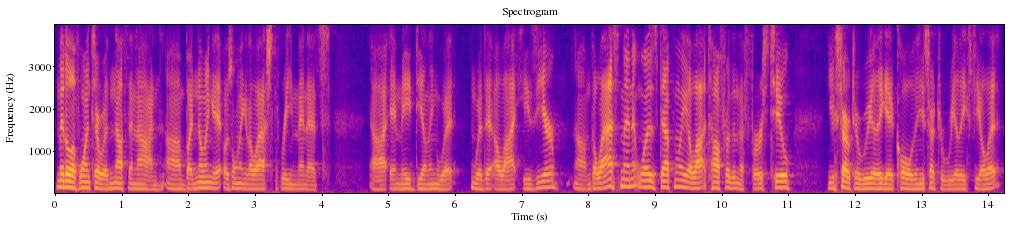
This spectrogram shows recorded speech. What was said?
middle of winter with nothing on. Um, but knowing it was only going to last three minutes, uh, it made dealing with with it a lot easier. Um, the last minute was definitely a lot tougher than the first two you start to really get cold and you start to really feel it.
